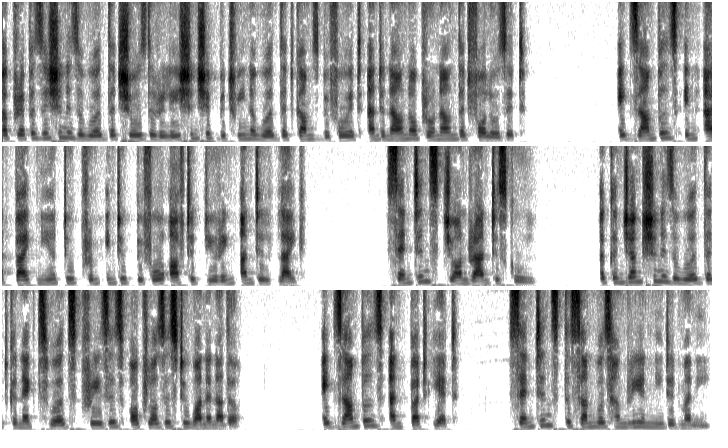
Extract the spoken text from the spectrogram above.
A preposition is a word that shows the relationship between a word that comes before it and a noun or pronoun that follows it. Examples in, at, by, near to, from, into, before, after, during, until, like. Sentence John ran to school. A conjunction is a word that connects words, phrases, or clauses to one another. Examples and but yet. Sentence The son was hungry and needed money.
